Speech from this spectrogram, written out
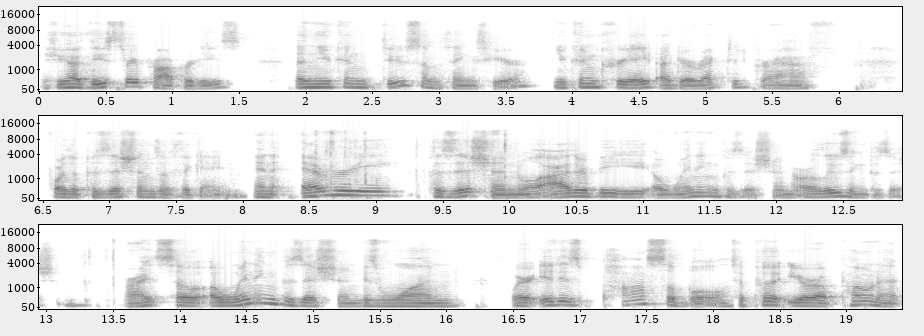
If you have these three properties, then you can do some things here. You can create a directed graph for the positions of the game. And every position will either be a winning position or a losing position. All right. So a winning position is one where it is possible to put your opponent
